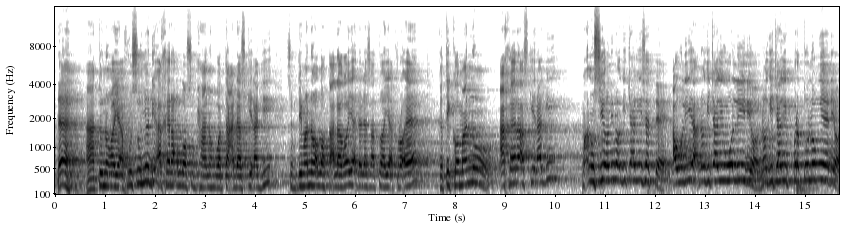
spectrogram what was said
Dah ha, tu nak ayat khususnya di akhirat Allah Subhanahu wa taala sikit lagi. Seperti mana Allah Taala royak dalam satu ayat Quran. Ketika mana akhirat sikit lagi manusia ni nak pergi cari setan aulia nak pergi cari wali dia nak pergi cari pertolongan dia.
